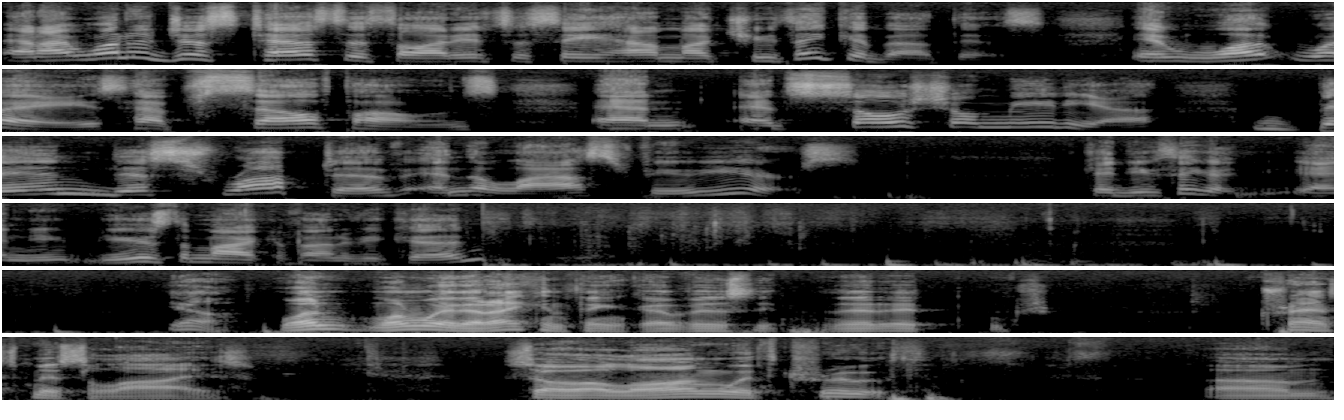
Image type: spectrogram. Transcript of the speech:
And I want to just test this audience to see how much you think about this. In what ways have cell phones and, and social media been disruptive in the last few years? Can you think of, and you use the microphone if you could? Yeah, one, one way that I can think of is that it tr- transmits lies. So, along with truth, um,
